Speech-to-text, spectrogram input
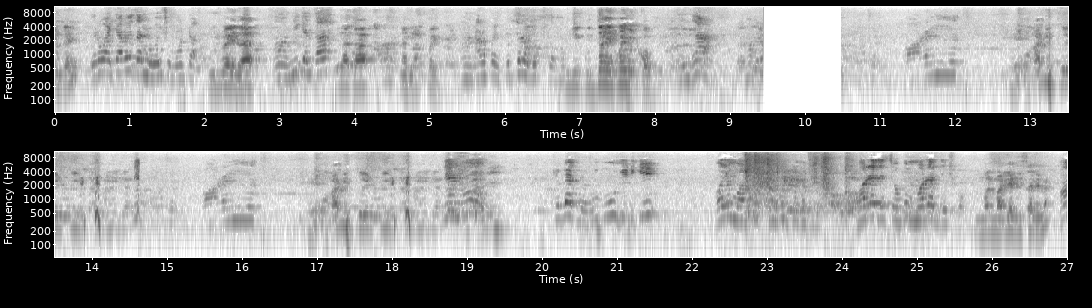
నాకు? ఇరవై ఐదా నలభై. నీ గుద్దలు ఎక్కువ పెట్టుకో. మరి మర్యాద ఇస్తానేనా ఆ?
